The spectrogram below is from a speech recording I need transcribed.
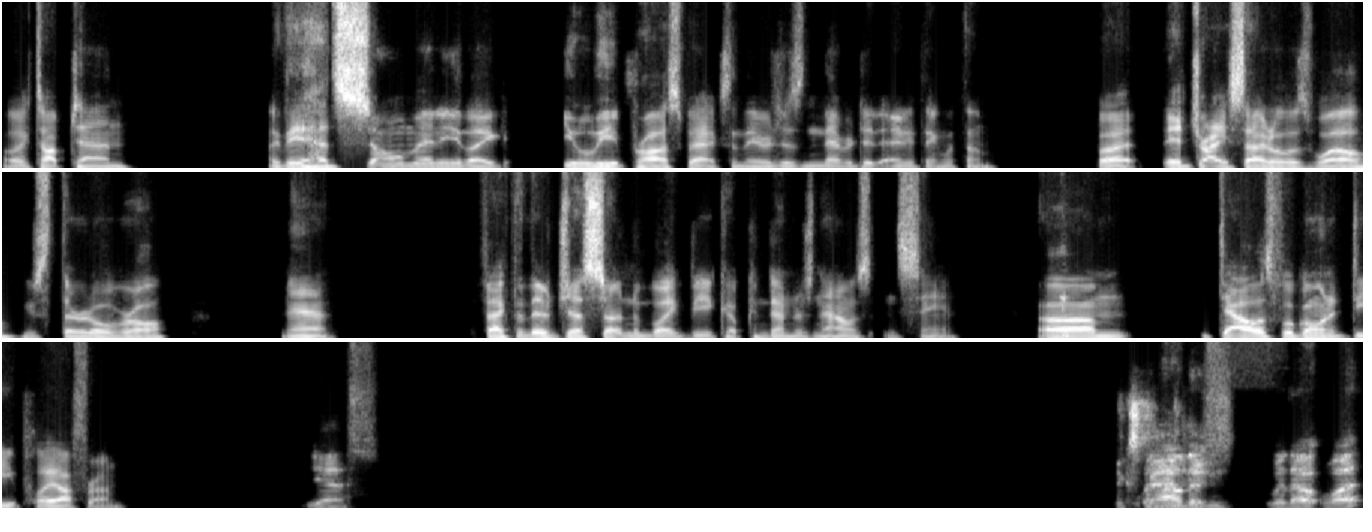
or like top ten. Like they had so many like elite prospects, and they were just never did anything with them. But they had Draisaitl as well. He was third overall. Man, fact that they're just starting to like be cup contenders now is insane. Um, Dallas will go on a deep playoff run. Yes. Expand. Without without what?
